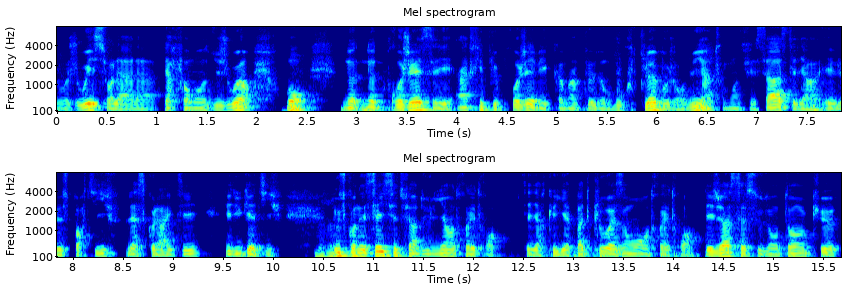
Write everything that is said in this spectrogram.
vont, jouer sur la, performance du joueur. Bon, notre, projet, c'est un triple projet, mais comme un peu dans beaucoup de clubs aujourd'hui, hein, tout le monde fait ça, c'est-à-dire le sportif, la scolarité, l'éducatif. Mhm. Nous, ce qu'on essaye, c'est de faire du lien entre les trois. C'est-à-dire qu'il n'y a pas de cloison entre les trois. Déjà, ça sous-entend que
